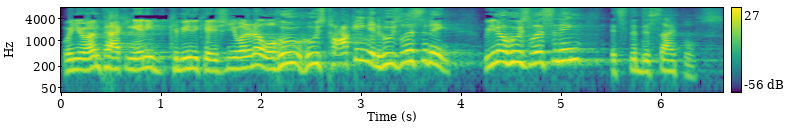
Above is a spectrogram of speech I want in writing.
When you're unpacking any communication, you want to know, well, who, who's talking and who's listening? Well, you know who's listening? It's the disciples.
